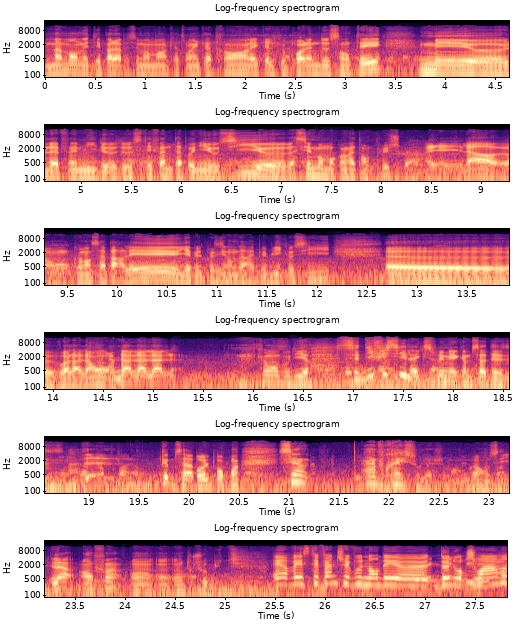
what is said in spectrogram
maman n'était pas là parce que maman a 84 ans, elle a quelques problèmes de santé, mais la famille de, Stéphane Taponnier aussi, bah, c'est le moment qu'on attend le plus. Là euh, on commence à parler, il y avait le président de la République aussi, Euh, voilà, là, on, là, là, là, là, comment vous dire, c'est difficile à exprimer comme ça, de- de- comme ça à brûle pour point. C'est un, un vrai soulagement. Quoi. On se dit, là, enfin, on, on- on touche au but. Hervé, Stéphane, je vais vous demander euh, de nous rejoindre.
